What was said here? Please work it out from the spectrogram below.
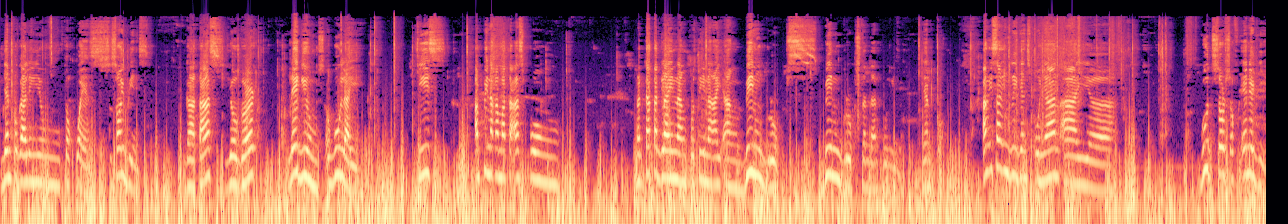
Diyan po galing yung tokwa, yes. soybeans, gatas, yogurt, legumes o gulay, cheese, ang pinakamataas pong nagtataglay ng protina ay ang bean groups. Bean groups, tandaan po ninyo. Yan po. Ang isang ingredients po niyan ay uh, good source of energy,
